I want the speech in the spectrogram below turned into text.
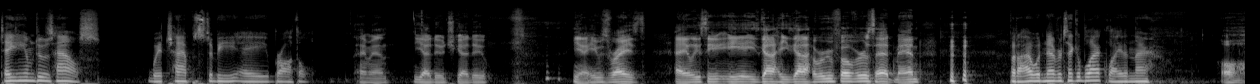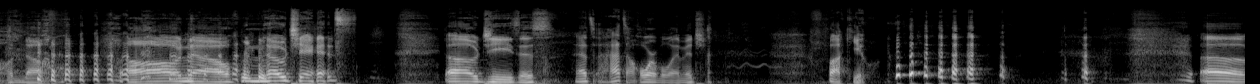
taking him to his house, which happens to be a brothel. Hey man, you gotta do what you gotta do. yeah, he was raised. Hey, at least he, he he's got he's got a roof over his head, man. But I would never take a black light in there. Oh no! oh no! No chance! Oh Jesus! That's that's a horrible image. Fuck you. Uh,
